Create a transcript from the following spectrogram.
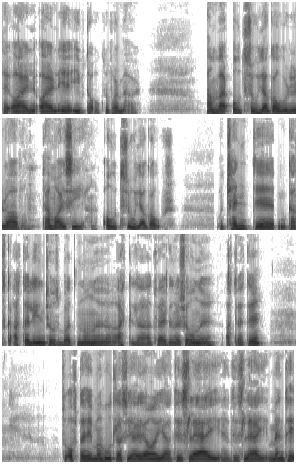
Det er æren, æren er ivtog, som formøver. Han var utrolig gaur i raven, det må jeg si. Utrolig gaur og kjente ganske atterlin kjøsebøtten, et eller tver generasjoner, at vet du. Så ofte har man hodla seg, ja, ja, til slei, til slei. Men det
